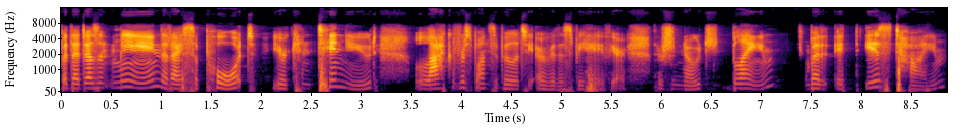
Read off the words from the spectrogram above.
But that doesn't mean that I support your continued lack of responsibility over this behavior. There's no blame, but it is time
